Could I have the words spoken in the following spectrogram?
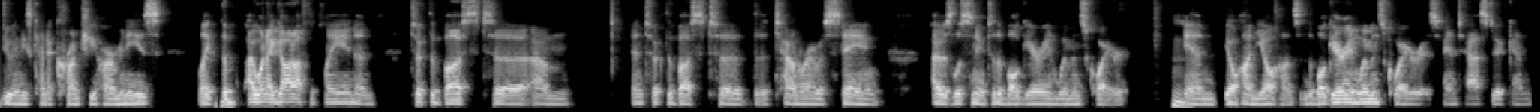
doing these kind of crunchy harmonies. Like the I, when I got off the plane and took the bus to um, and took the bus to the town where I was staying, I was listening to the Bulgarian Women's Choir hmm. and Jóhann Jóhannsson. The Bulgarian Women's Choir is fantastic, and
